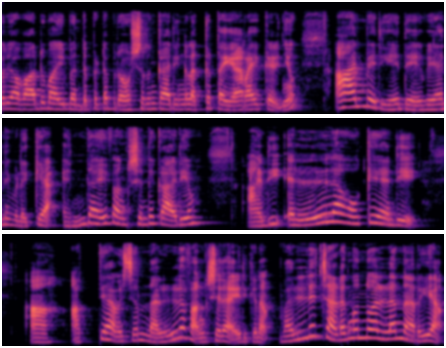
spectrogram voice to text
ഒരു അവാർഡുമായി ബന്ധപ്പെട്ട ബ്രോഷറും കാര്യങ്ങളൊക്കെ തയ്യാറായി കഴിഞ്ഞു. ആൻമരിയെ ദേവയാനി വിളിക്കുക എന്തായി ഫംഗ്ഷന്റെ കാര്യം? ആന്റി എല്ലാം ഓക്കെ ആന്റി. ആ അത്യാവശ്യം നല്ല ഫംഗ്ഷൻ ആയിരിക്കണം വലിയ ചടങ്ങൊന്നും അല്ലെന്നറിയാം.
